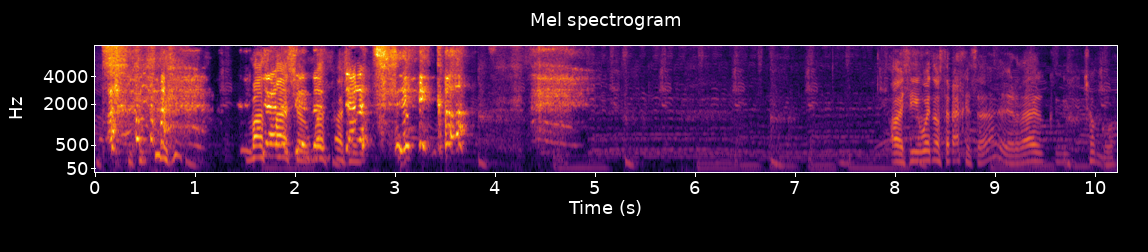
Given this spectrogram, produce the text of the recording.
más Ya fashion, siento, más fashion. Ya, chicos. Ay, sí, buenos trajes, ¿ah? De verdad, chongo.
